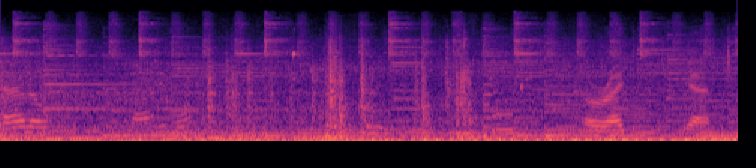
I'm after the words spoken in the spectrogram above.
Ayan, no? Lalim mo. Alright, yan. Alright,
